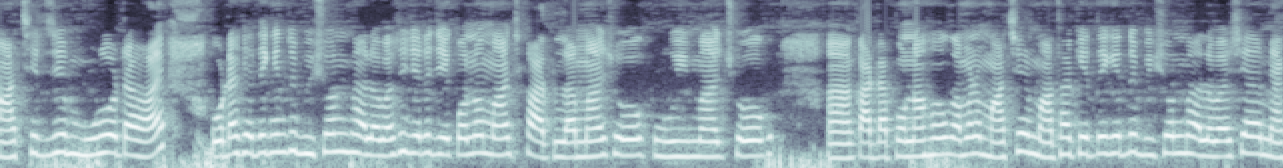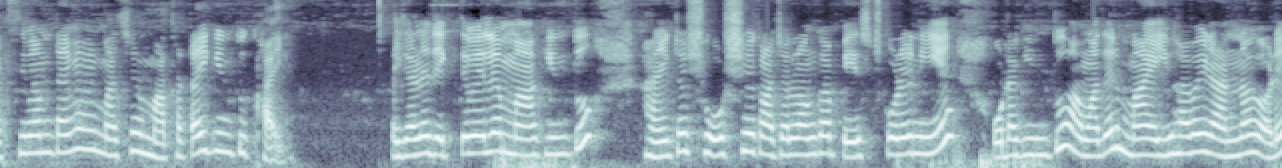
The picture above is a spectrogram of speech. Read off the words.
মাছের যে মুড়োটা হয়, ওটা খেতে কিন্তু ভীষণ ভালোবাসি, যেটা যে কোনো মাছ, কাতলা মাছ হোক, রুই মাছ হোক কাটাপোনা হোক, আমার মাছের মাথা খেতে খেতে ভীষণ ভালোবাসি। আর ম্যাক্সিমাম টাইমে আমি মাছের মাথাটাই কিন্তু খাই। এখানে দেখতে পেলে মা কিন্তু খানিকটা সর্ষে, কাঁচা লঙ্কা পেস্ট করে নিয়ে ওটা কিন্তু আমাদের মা এইভাবেই রান্না করে।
